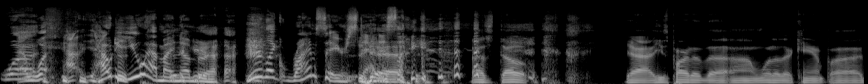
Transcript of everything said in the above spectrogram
what? "Uh, what? How, how do you have my number? Yeah. You're like rhyme sayer status. Like, That's dope. Yeah, he's part of the um, what other camp? Uh,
